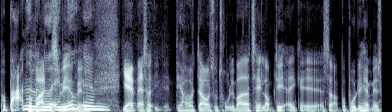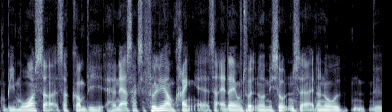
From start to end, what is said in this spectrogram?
på barnet på eller noget andet. Øhm. Ja, altså, det har, der er også utrolig meget at tale om der, ikke? Øh, altså, på det her med at skulle blive mor, så, så kom vi, havde nær sagt, selvfølgelig omkring, altså, er der eventuelt noget misundelse, er der noget, øh,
